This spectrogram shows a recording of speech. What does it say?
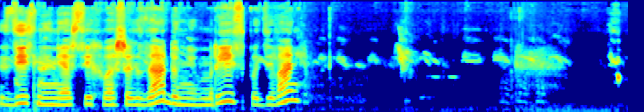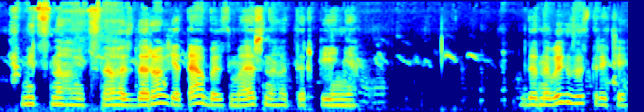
Здійснення всіх ваших задумів, мрій, сподівань. Міцного, міцного здоров'я та безмежного терпіння. До нових зустрічей!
